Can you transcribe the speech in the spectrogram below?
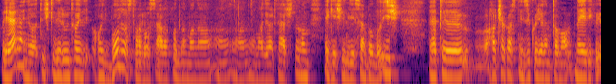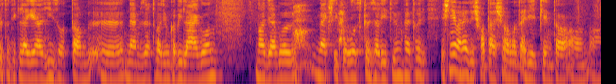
a járvány alatt is kiderült, hogy, hogy borzasztóan rossz állapotban van a, a, a magyar társadalom, egészségügyi szempontból is. Hát ha csak azt nézzük, hogy nem tudom, a negyedik vagy ötödik legelhízottabb nemzet vagyunk a világon, nagyjából Mexikóhoz közelítünk, mert hogy, és nyilván ez is hatással volt egyébként a, a, a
